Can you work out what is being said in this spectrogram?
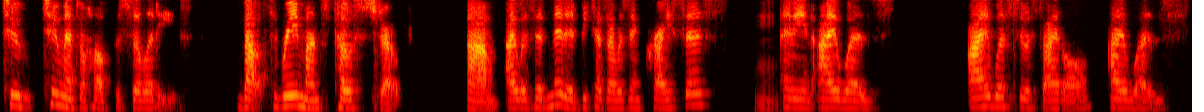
two two mental health facilities about three months post stroke. Um, I was admitted because I was in crisis. Hmm. I mean, I was I was suicidal. I was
